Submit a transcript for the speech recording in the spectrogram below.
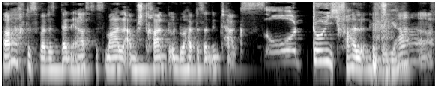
ach, das war das dein erstes Mal am Strand und du hattest an dem Tag so Durchfall. Und ich so, ja,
